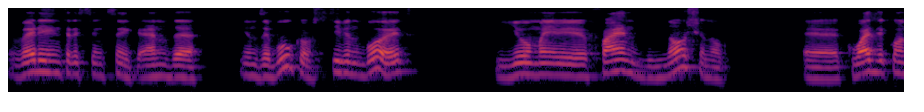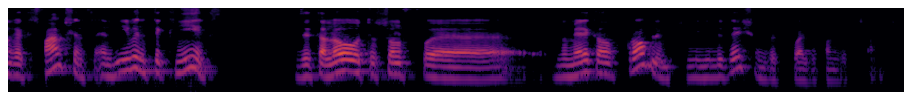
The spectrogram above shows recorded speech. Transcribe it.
very interesting thing. And uh, in the book of Stephen Boyd, you may find the notion of uh, quasi-convex functions and even techniques that allow to solve uh, numerical problems, minimization with quasi-convex functions.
